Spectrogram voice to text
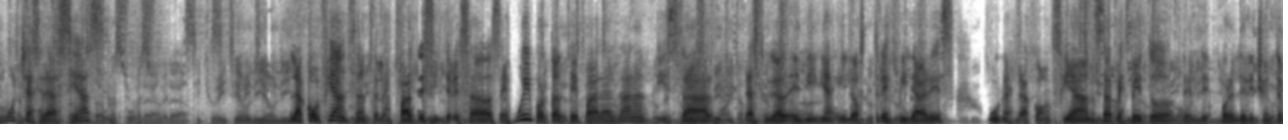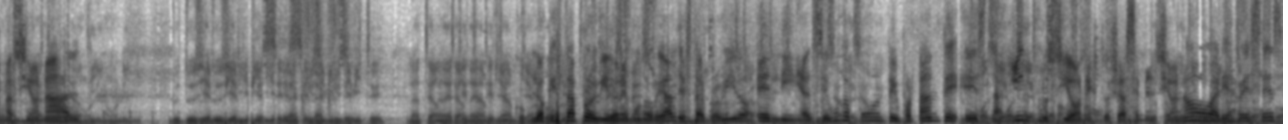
Muchas gracias. La confianza entre las partes interesadas es muy importante para garantizar la ciudad en línea y los tres pilares. Uno es la confianza, respeto por el derecho internacional, lo que está prohibido en el mundo real debe estar prohibido en línea. El segundo punto importante es la inclusión. Esto ya se mencionó varias veces.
